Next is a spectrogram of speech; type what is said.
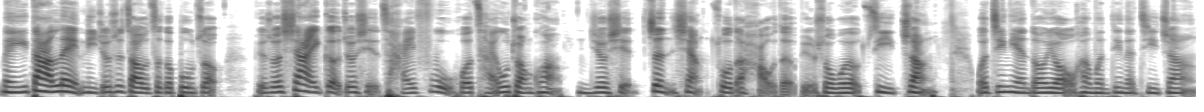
每一大类你就是照这个步骤，比如说下一个就写财富或财务状况，你就写正向做得好的，比如说我有记账，我今年都有很稳定的记账，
